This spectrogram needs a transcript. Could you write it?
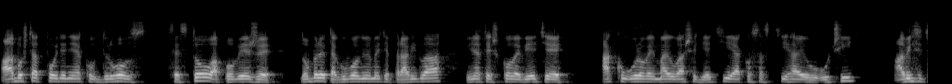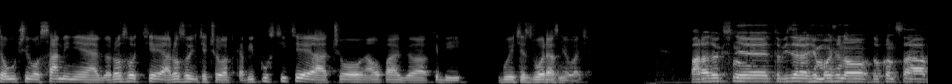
Alebo štát pôjde nejakou druhou cestou a povie, že dobre, tak uvoľňujeme tie pravidlá, vy na tej škole viete, akú úroveň majú vaše deti, ako sa stíhajú učiť a vy si to učivo sami nejak rozhodte a rozhodnite, čo vypustíte a čo naopak keby budete zdôrazňovať. paradoxne to vyzerá, že možno dokonca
